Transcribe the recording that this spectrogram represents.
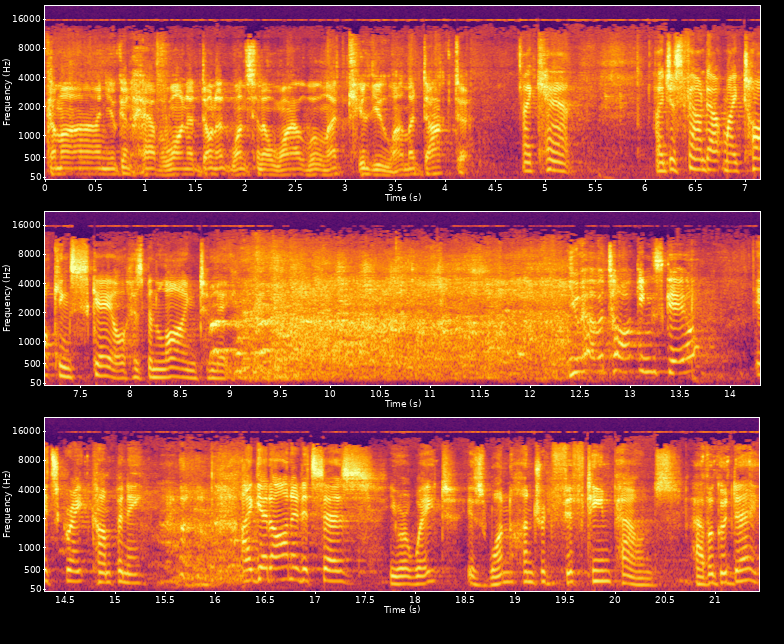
Come on, you can have one. A donut once in a while will not kill you. I'm a doctor. I can't. I just found out my talking scale has been lying to me. You have a talking scale? It's great company. I get on it, it says, Your weight is 115 pounds. Have a good day.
